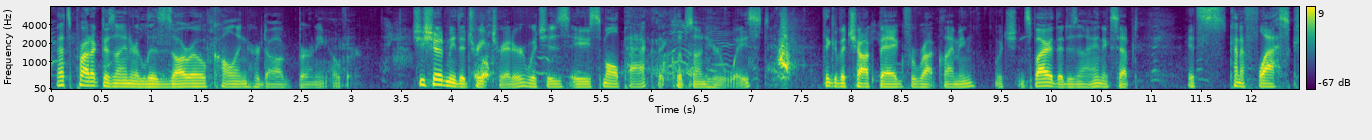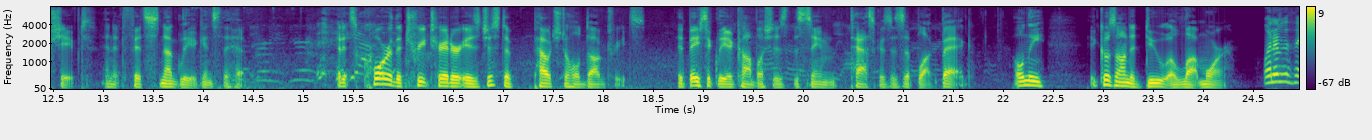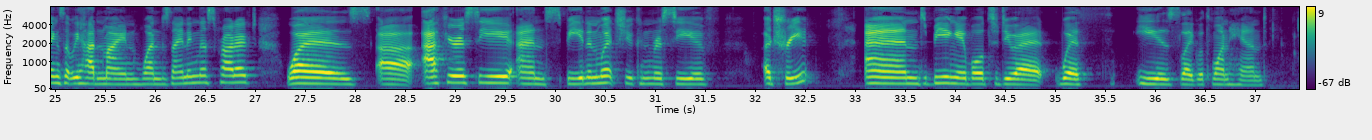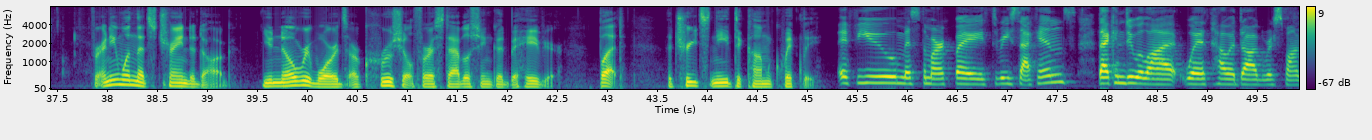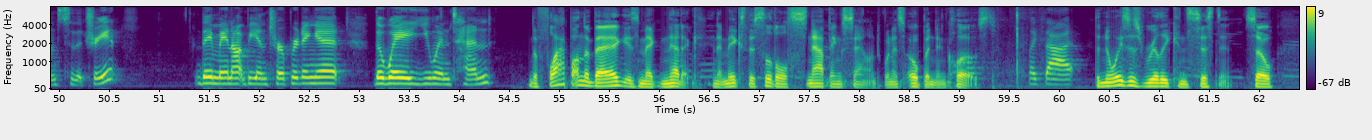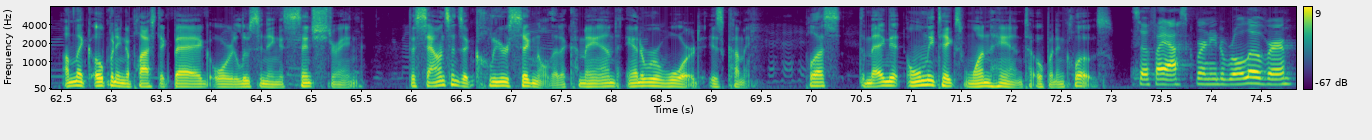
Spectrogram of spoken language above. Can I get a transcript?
That's product designer Liz Zaro calling her dog Bernie over. She showed me the treat trader, which is a small pack that clips onto your waist. Think of a chalk bag for rock climbing, which inspired the design, except it's kind of flask shaped and it fits snugly against the hip. At its core, the treat trader is just a pouch to hold dog treats. It basically accomplishes the same task as a Ziploc bag, only it goes on to do a lot more. One of the things that we had in mind when designing this product was uh, accuracy and speed in which you can receive a treat and being able to do it with ease, like with one hand. For anyone that's trained a dog, you know rewards are crucial for establishing good behavior, but the treats need to come quickly. If you miss the mark by three seconds, that can do a lot with how a dog responds to the treat. They may not be interpreting it the way you intend. The flap on the bag is magnetic and it makes this little snapping sound when it's opened and closed. Like that. The noise is really consistent, so unlike opening a plastic bag or loosening a cinch string, the sound sends a clear signal that a command and a reward is coming. Plus, the magnet only takes one hand to open and close. So if I ask Bernie to roll over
